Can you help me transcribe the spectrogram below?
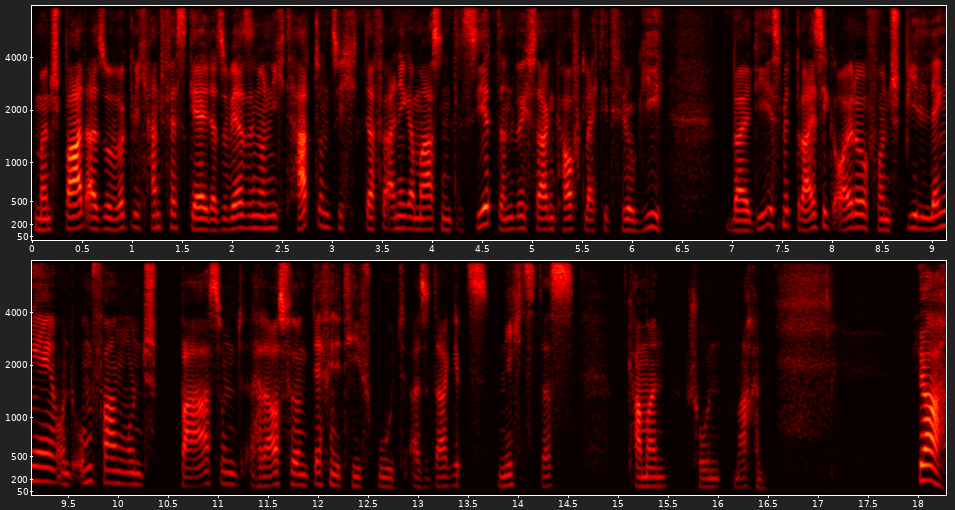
Man spart also wirklich handfest Geld. Also wer sie noch nicht hat und sich dafür einigermaßen interessiert, dann würde ich sagen, kauft gleich die Trilogie. Weil die ist mit 30 Euro von Spiellänge und Umfang und Spaß und Herausforderung definitiv gut. Also da gibt es nichts, das kann man schon machen. Ja,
